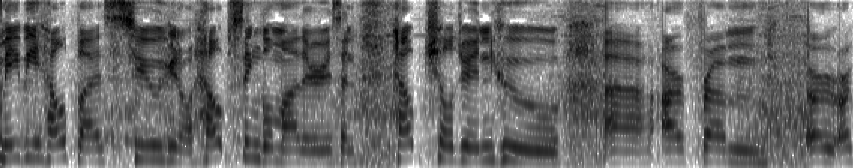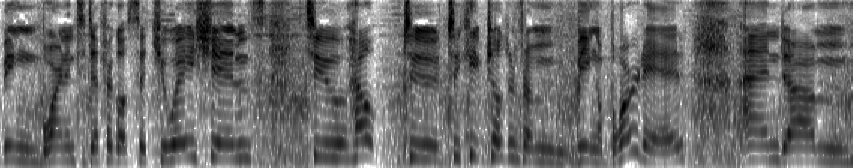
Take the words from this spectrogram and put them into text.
maybe help us to you know help single mothers and help children who uh, are from or are being born into difficult situations to help to, to keep children from being aborted and um,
